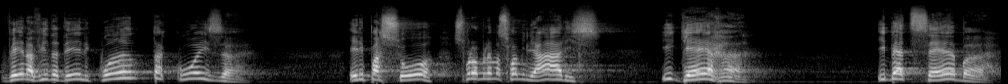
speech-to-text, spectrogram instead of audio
Veio na vida dele, quanta coisa. Ele passou, os problemas familiares, e guerra, e Betseba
